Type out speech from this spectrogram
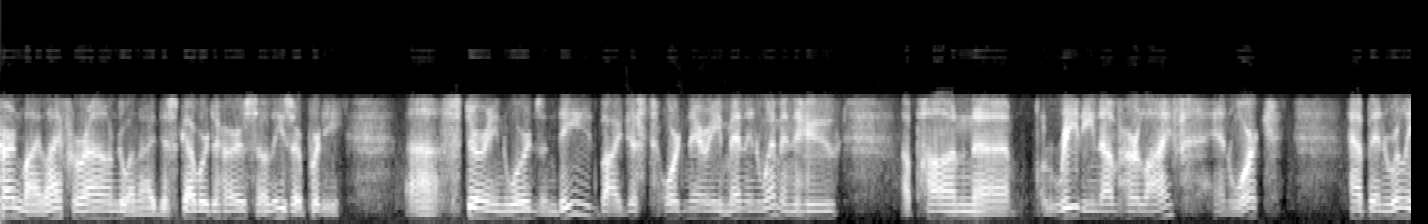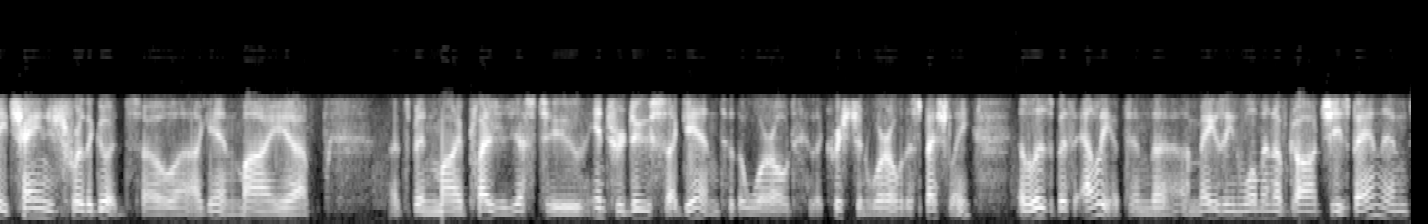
turned my life around when I discovered her. So these are pretty uh, stirring words indeed by just ordinary men and women who, upon uh, reading of her life and work, have been really changed for the good. So uh, again, my uh, it's been my pleasure just to introduce again to the world, the Christian world especially, Elisabeth Elliot and the amazing woman of God she's been, and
